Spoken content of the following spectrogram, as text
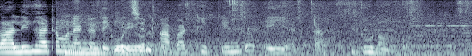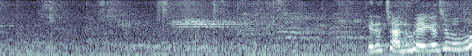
কালীঘাট এমন একটা দেখিয়েছেন আবার ঠিক কিন্তু এই একটা দু নম্বর। এটা চালু হয়ে গেছে বাবু?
